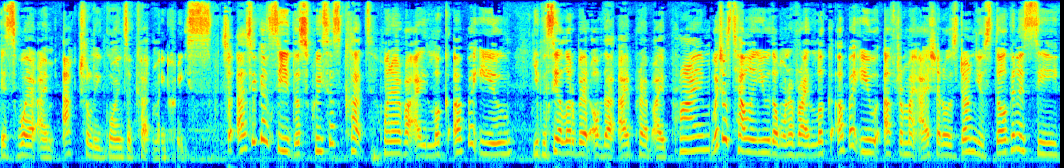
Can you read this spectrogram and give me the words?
is where I'm actually going to cut my crease. So as you can see, this crease is cut whenever I look up at you. You can see a little bit of that eye prep, eye prime, which is telling you that whenever I look up at you after my eyeshadow is done, you're still to see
